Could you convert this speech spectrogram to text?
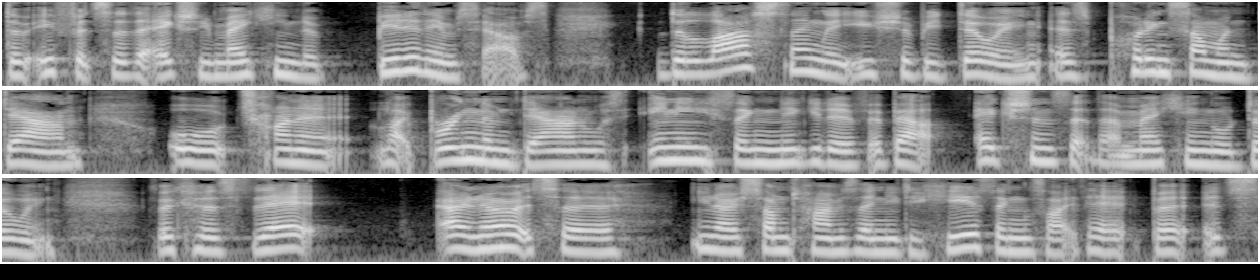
the efforts that they're actually making to better themselves. The last thing that you should be doing is putting someone down or trying to like bring them down with anything negative about actions that they're making or doing. Because that I know it's a you know sometimes they need to hear things like that but it's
